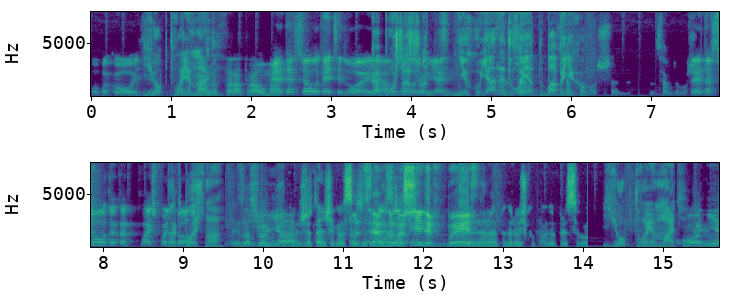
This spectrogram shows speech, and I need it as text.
Упаковывайте. Йоп твою У мене мать. стара травма. Это все вот эти двое. я Капуша, вам що? говорю, я- Ніхуя не Лицем- двоє, я до баби лицем їхав. до машини. Лицем до Да машини. это все вот этот плащ-пальто. Так точно. За що я? Жетончик висить. Лицем до машини вбивство. Під ручку поведу при собою. Йоп твою мать. О, ні,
